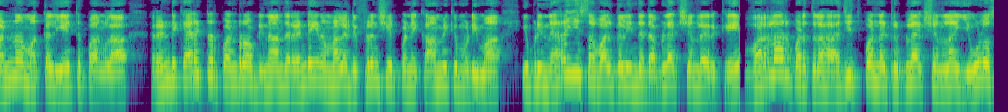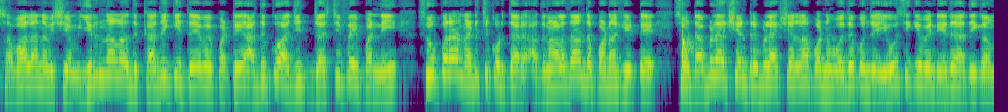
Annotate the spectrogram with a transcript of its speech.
பண்ண மக்கள் ஏத்துப்பாங்களா? ரெண்டு கேரக்டர் பண்ணுறோம் அப்படின்னா அந்த ரெண்டையும் நம்மளால டிஃபரன்ஷியேட் பண்ணி காமிக்க முடியுமா? இப்படி நிறைய சவால்கள் இந்த டபுள் ஆக்ஷன்ல இருக்கு. வரலாறு படத்துல அஜித் பண்ண ட்ரிபிள் ஆக்ஷன்லாம் எவ்வளவு சவாலான விஷயம். இருந்தாலும் அது கதைக்கு தேவைப்பட்டு அதுக்கும் அஜித் ஜஸ்டிஃபை பண்ணி சூப்பரா நடிச்சு கொடுத்தாரு. அதனாலதான் அந்த படம் hit so double action triple ஆக்ஷன்லாம் பண்ணும்போது கொஞ்சம் யோசிக்க வேண்டியது அதிகம்.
